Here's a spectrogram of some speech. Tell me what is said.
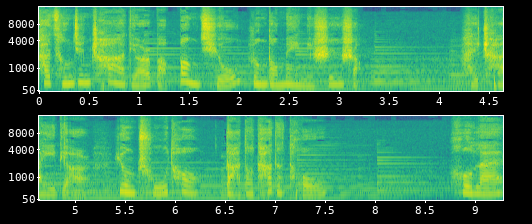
他曾经差点把棒球扔到妹妹身上，还差一点用锄头打到她的头。后来，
